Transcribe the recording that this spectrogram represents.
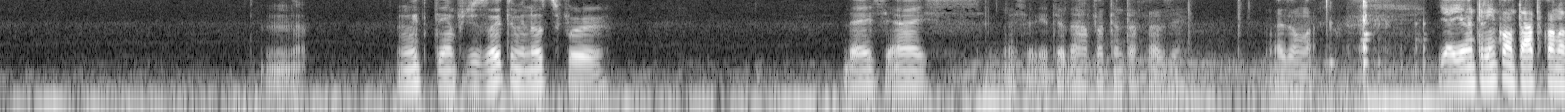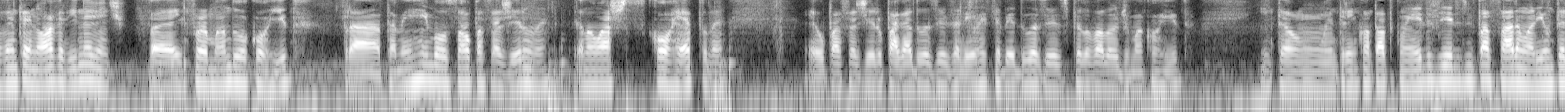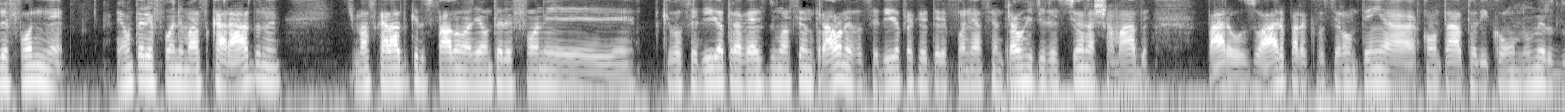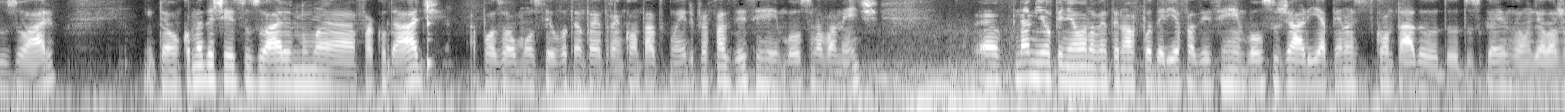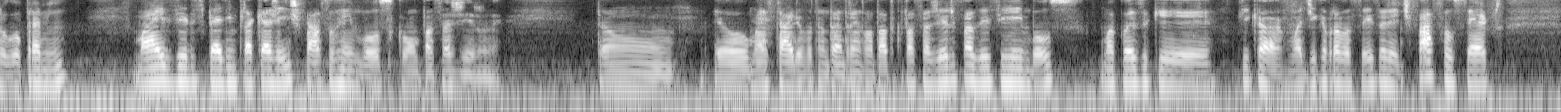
Não. Muito tempo, 18 minutos por 10 reais. Essa ali até dava pra tentar fazer. Mas vamos lá. E aí eu entrei em contato com a 99 ali, né, gente? Informando o ocorrido. Pra também reembolsar o passageiro, né? Eu não acho correto, né? É o passageiro pagar duas vezes ali, eu receber duas vezes pelo valor de uma corrida. Então entrei em contato com eles e eles me passaram ali um telefone, né? É um telefone mascarado, né? De mascarado que eles falam ali é um telefone que você liga através de uma central, né? Você liga para aquele telefone e a central redireciona a chamada para o usuário para que você não tenha contato ali com o número do usuário. Então, como eu deixei esse usuário numa faculdade, após o almoço eu vou tentar entrar em contato com ele para fazer esse reembolso novamente na minha opinião, a 99 poderia fazer esse reembolso já ali apenas descontado do, dos ganhos onde ela jogou para mim, mas eles pedem para que a gente faça o reembolso com o passageiro, né? Então, eu mais tarde eu vou tentar entrar em contato com o passageiro e fazer esse reembolso. Uma coisa que fica uma dica para vocês, a gente faça o certo,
